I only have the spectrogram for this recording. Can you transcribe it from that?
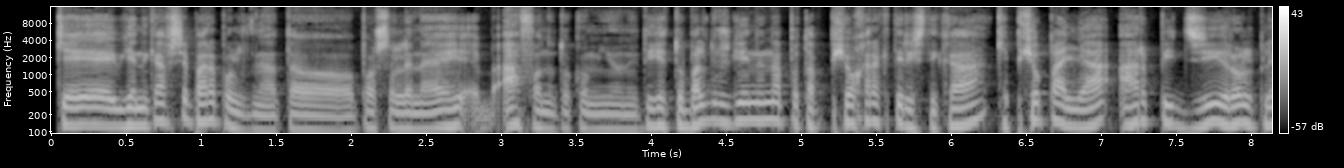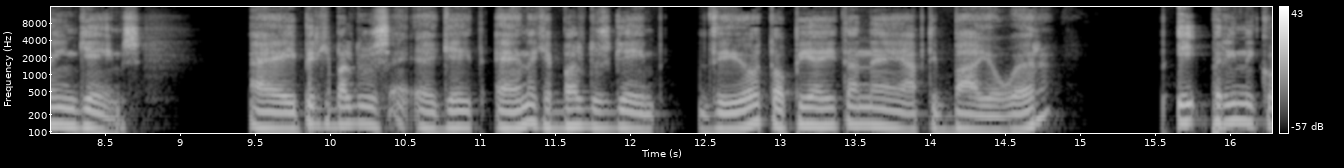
και γενικά άφησε πάρα πολύ δυνατό, πώς το λένε, ε, άφωνο το community, γιατί το Baldur's Gate είναι ένα από τα πιο χαρακτηριστικά και πιο παλιά RPG role-playing games. Ε, υπήρχε Baldur's ε, Gate 1 και Baldur's Gate 2, τα οποία ήταν ε, από την BioWare. Ή πριν 20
